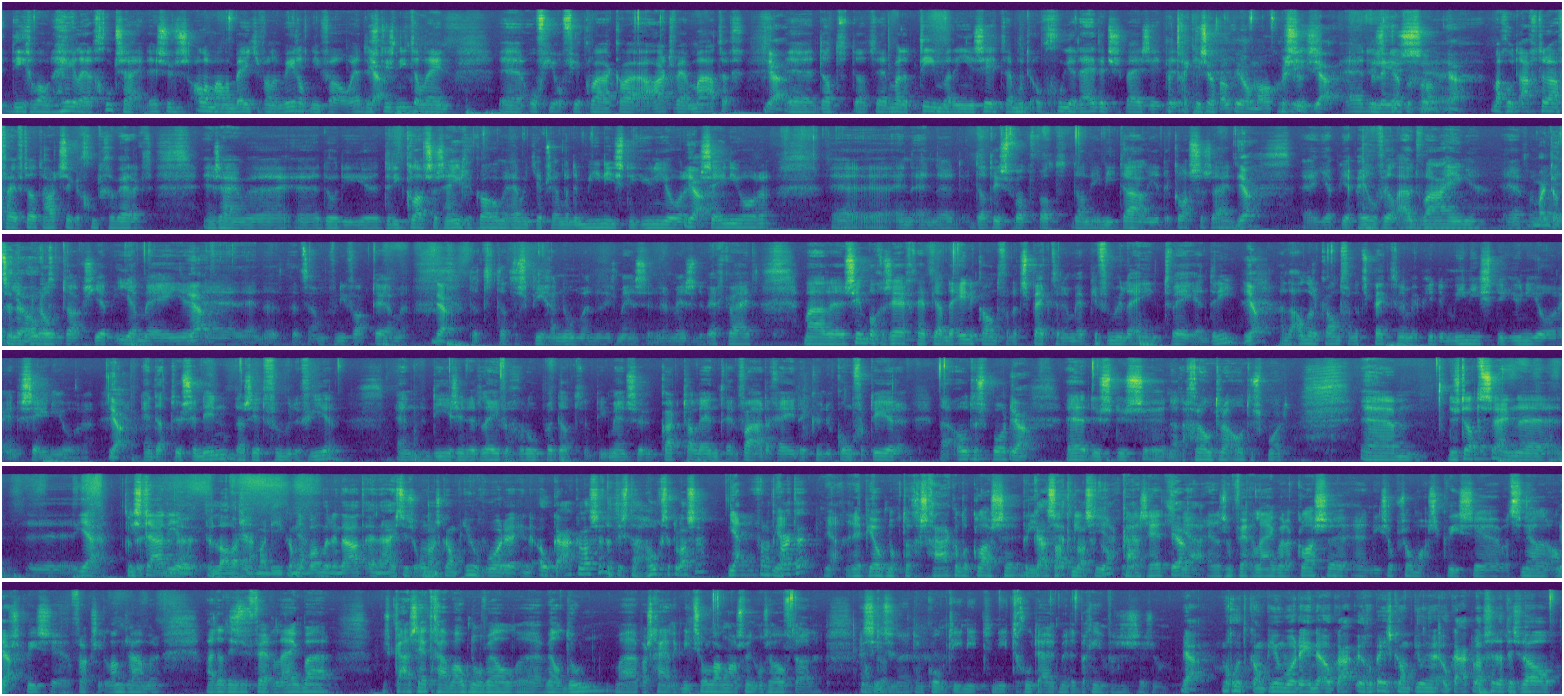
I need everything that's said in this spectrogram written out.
die gewoon heel erg goed zijn. Dus het is allemaal een beetje van een wereldniveau. Hè? Dus Ja. het is niet alleen eh, of je, of je qua, qua hardwarematig, Ja, eh, dat, dat, eh, maar het team waarin je zit, daar moeten ook goede rijdertjes bij zitten. dan trek je zelf ook weer omhoog. Precies. Ja, dus, dus, van. ja. Maar goed, achteraf heeft dat hartstikke goed gewerkt. En zijn we door die drie klasses heen gekomen. Hè? Want je hebt zeg maar de minis, de junioren Ja. en de senioren. Eh, en en eh, dat is wat, wat dan in Italië de klassen zijn. ja, Eh, je, hebt, je hebt heel veel uitwaaiingen. Hè, van, Maar dat je, zijn de hoofd- Rotax, je hebt IME. Ja. en dat, dat zijn allemaal van die vaktermen. ja. Dat, dat als ik die ga noemen, dan is mensen, mensen de weg kwijt. Maar simpel gezegd heb je aan de ene kant van het spectrum heb je Formule 1, 2 en 3. Ja, Aan de andere kant van het spectrum heb je de minis, de junioren en de senioren. ja, En daartussenin, daar zit Formule 4. En die is in het leven geroepen dat die mensen hun karttalent en vaardigheden kunnen converteren naar autosport. ja. Dus dus eh, naar de grotere autosport. Ehm, dus dat zijn eh, eh, ja, die Dat stadia. De, de ladder, Ja. zeg maar, die je kan bewandelen inderdaad. En hij is dus onlangs kampioen geworden in de OK-klasse. Dat is de hoogste klasse van het karten. Ja, dan heb je ook nog de geschakelde klasse. die KZ-klasse, Ja? KZ. Ja. En dat is een vergelijkbare klasse. En die is op sommige circuits eh, wat sneller, andere circuits een fractie langzamer. Maar dat is dus vergelijkbaar. Dus KZ gaan we ook nog wel, eh, wel doen. Maar waarschijnlijk niet zo lang als we in ons hoofd hadden. Precies. Want dan, eh, dan komt hij niet, niet goed uit met het begin van zijn seizoen. Ja, maar goed, kampioen worden in de OK, Europees kampioen in de OK-klasse, dat is wel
